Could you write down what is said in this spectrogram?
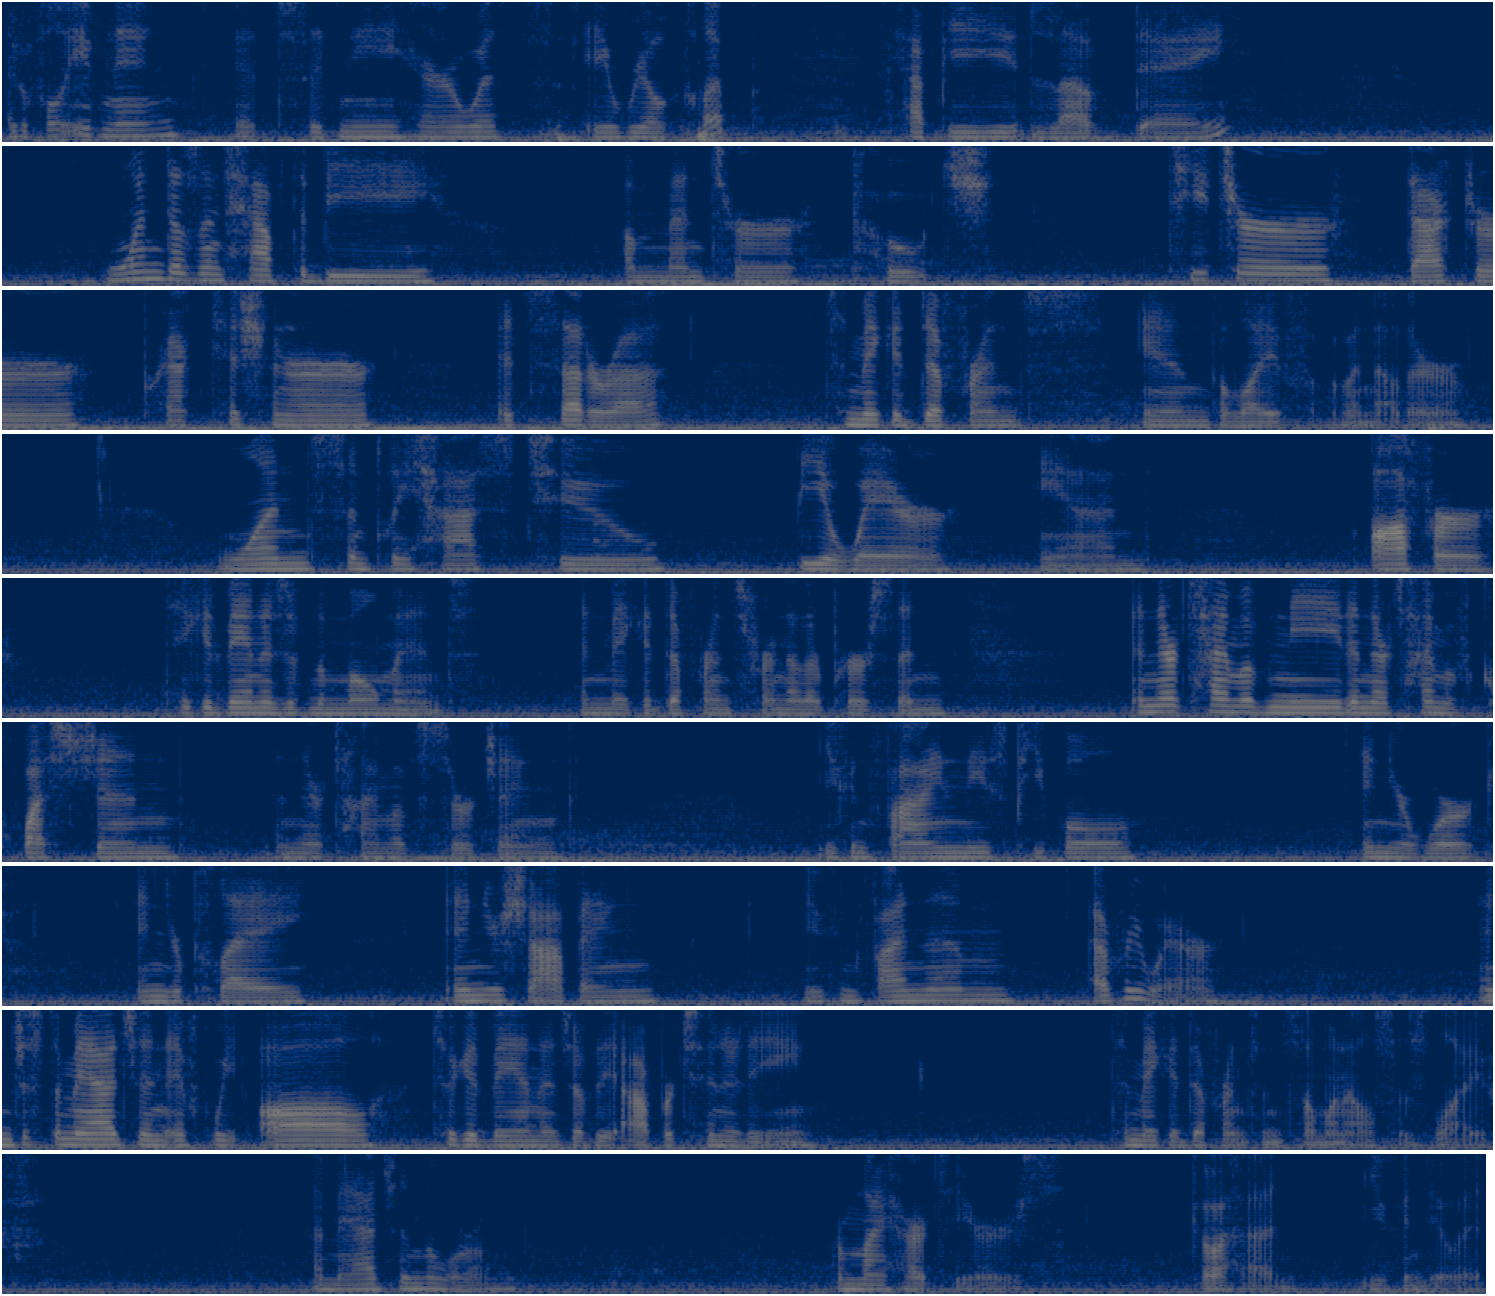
Beautiful evening. It's Sydney here with a Realclip. Happy Love Day. One doesn't have to be a mentor, coach, teacher, doctor, practitioner, etc., to make a difference in the life of another. One simply has to be aware and offer, take advantage of the moment, and make a difference for another person in their time of need, in their time of question, in their time of searching. You can find these people in your work, in your play, in your shopping. You can find them everywhere. And just imagine if we all took advantage of the opportunity to make a difference in someone else's life. Imagine the world. From my heart to yours. Go ahead, you can do it.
